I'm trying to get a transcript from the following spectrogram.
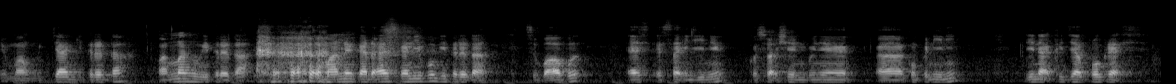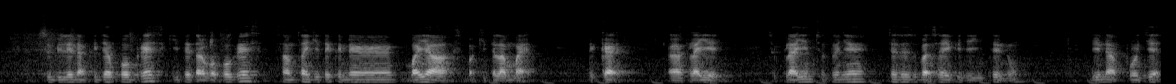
memang hujan kita redah, panas pun kita redah. macam mana keadaan sekarang pun kita redah. Sebab apa? As a site engineer, construction punya uh, company ni, dia nak kejar progress. So bila nak kejar progress, kita tak dapat progress, sometimes kita kena bayar sebab kita lambat dekat uh, klien. So klien contohnya, contoh sebab saya kerja intern tu, dia nak projek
